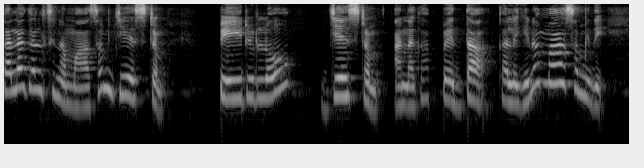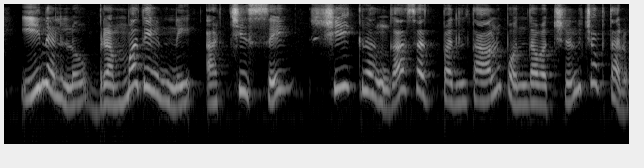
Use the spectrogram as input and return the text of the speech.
కలగలిసిన మాసం జ్యేష్టం పేరులో జ్యేష్టం అనగా పెద్ద కలిగిన మాసం ఇది. ఈ నెలలో బ్రహ్మదేవుని అర్చిస్తే శీఘ్రంగా సత్ఫలితాలు పొందవచ్చునని చెబుతారు.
